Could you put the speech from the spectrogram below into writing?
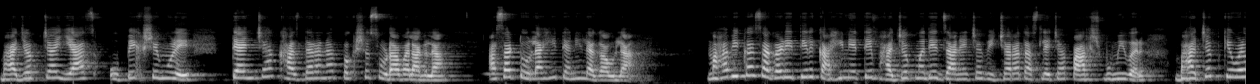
भाजपच्या याच उपेक्षेमुळे त्यांच्या खासदारांना पक्ष सोडावा लागला असा टोलाही त्यांनी लगावला. महाविकास आघाडीतील काही नेते भाजपमध्ये जाण्याच्या विचारात असल्याच्या पार्श्वभूमीवर भाजप केवळ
